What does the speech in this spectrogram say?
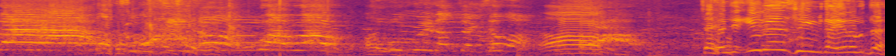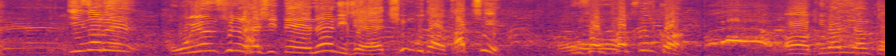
아, 수고하셨습니다. 아, 자 현재 1연승입니다 여러분들. 이거를 5연승을 하실 때에는 이제 친구들하고 같이 우선 탑승권 어 기다리지 않고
